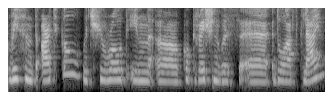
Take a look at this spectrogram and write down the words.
recent article, which you wrote in uh, cooperation with uh, Eduard Klein,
